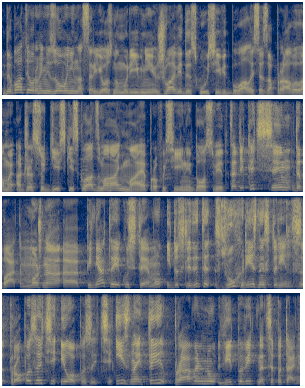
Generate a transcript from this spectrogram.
Дебати організовані на серйозному рівні. Жваві дискусії відбувалися за правилами, адже суддівський склад змагань має професійний досвід. Завдяки цим дебатам можна е, підняти якусь тему і дослідити з двох різних сторін: з пропозиції і опозиції, і знайти правильну відповідь на це питання,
